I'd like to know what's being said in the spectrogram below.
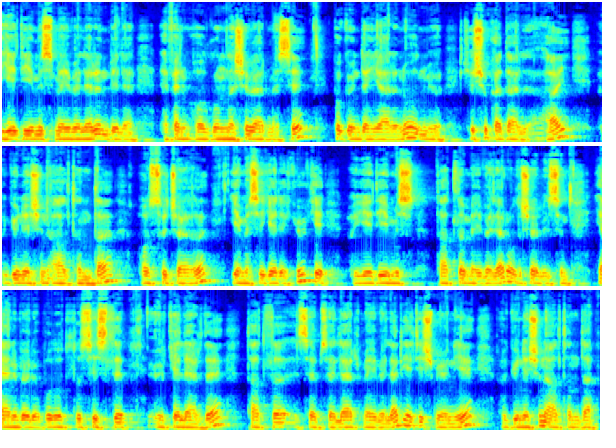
yediğimiz meyvelerin bile efendim olgunlaşı vermesi bugünden yarına olmuyor. İşte şu kadar ay güneşin altında o sıcağı yemesi gerekiyor ki yediğimiz tatlı meyveler oluşabilsin. Yani böyle bulutlu, sisli ülkelerde tatlı sebzeler, meyveler yetişmiyor. Niye? Güneşin altında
